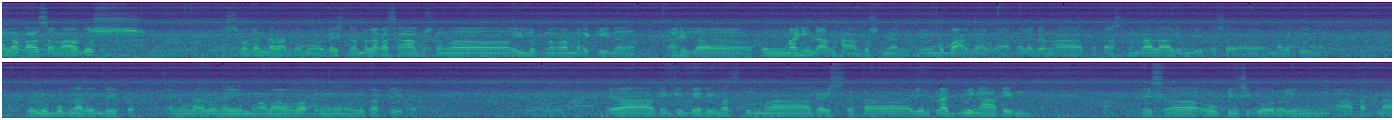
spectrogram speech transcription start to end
malakas ang agos. Mas maganda nga ito mga guys na malakas ang agos ng ah, ilog ng ah, Marikina. Dahil ah, kung mahina ang hagos niyan yung mabagal ah, talagang ah, pataas ng lalalim dito sa Marikina. Lulubog na rin dito. Lalong lalo na yung mga mababang lugar dito. Kaya thank you very much din mga guys at ah, yung floodway natin is ah, open siguro yung apat na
